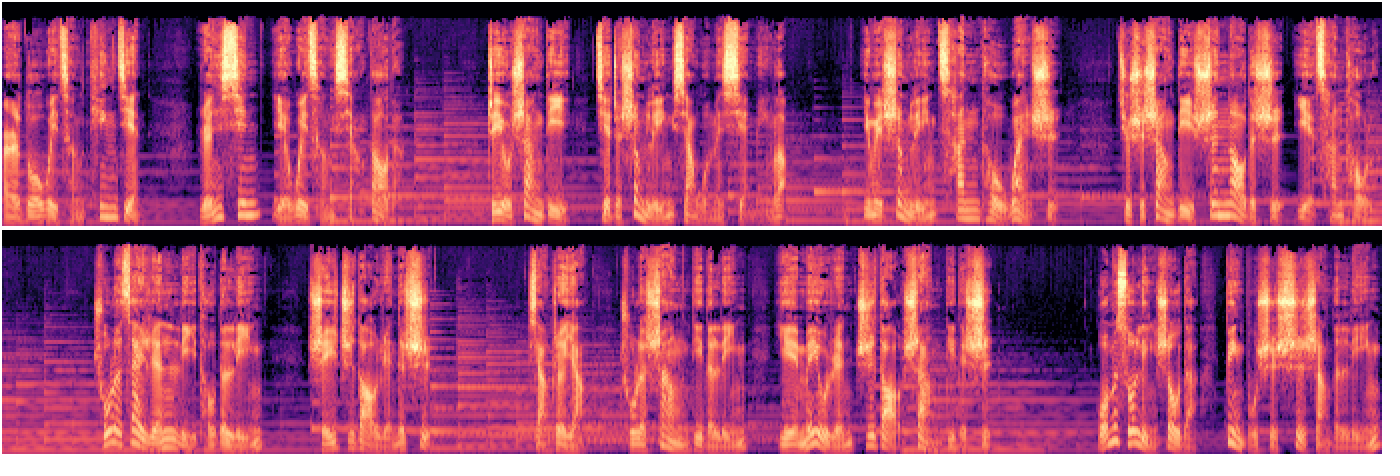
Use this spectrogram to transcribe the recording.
耳朵未曾听见，人心也未曾想到的。只有上帝借着圣灵向我们显明了，因为圣灵参透万事，就是上帝深奥的事也参透了。除了在人里头的灵，谁知道人的事？像这样，除了上帝的灵，也没有人知道上帝的事。我们所领受的，并不是世上的灵，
